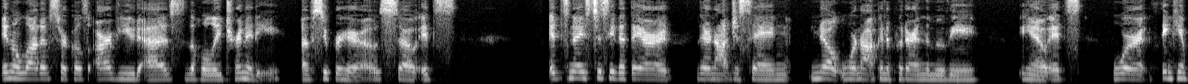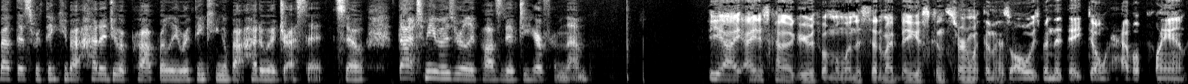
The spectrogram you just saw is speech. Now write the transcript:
in a lot of circles are viewed as the holy trinity of superheroes. So it's it's nice to see that they are they're not just saying no, we're not going to put her in the movie. You know, it's we're thinking about this, we're thinking about how to do it properly, we're thinking about how to address it. So that to me was really positive to hear from them. Yeah, I, I just kind of agree with what Melinda said. My biggest concern with them has always been that they don't have a plan.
